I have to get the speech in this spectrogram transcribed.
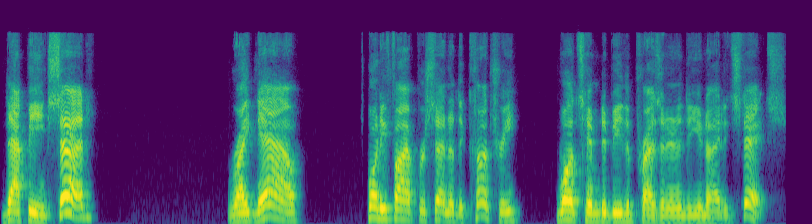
That being said, right now, 25% of the country wants him to be the president of the United States.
